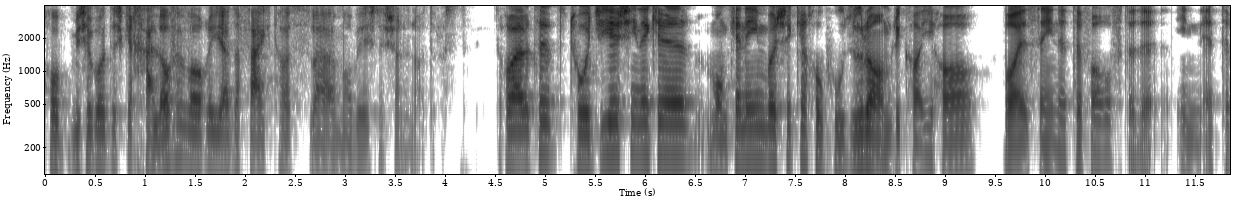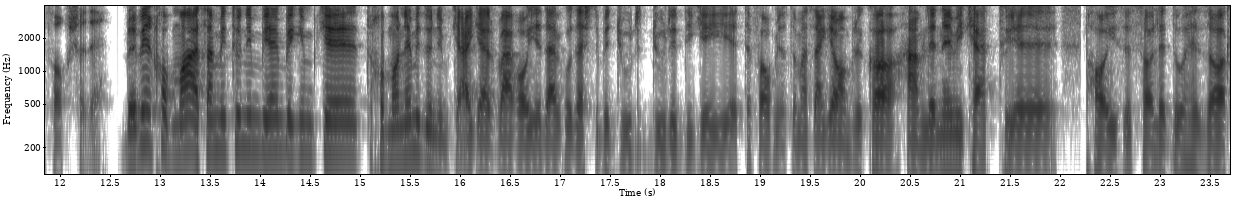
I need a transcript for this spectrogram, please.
خب میشه گفتش که خلاف واقعیت و فکت هاست و ما بهش نشانه نادرست. خب البته توجیهش اینه که ممکنه این باشه که خب حضور آمریکایی ها باعث این اتفاق افتاده این اتفاق شده. ببین خب ما اصلا می‌تونیم بیایم بگیم که خب ما نمی‌دونیم که اگر وقایع در گذشته به جور, جور دیگه ای اتفاق میفته مثلا اگه آمریکا حمله نمی‌کرد توی پاییز سال 2000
